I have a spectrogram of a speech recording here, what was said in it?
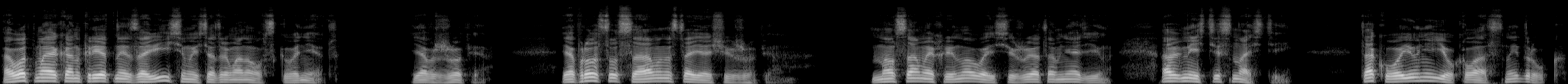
А вот моя конкретная зависимость от Романовского нет. Я в жопе. Я просто в самой настоящей жопе. Но самое хреновое, сижу я там не один, а вместе с Настей. Такой у нее классный друг.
